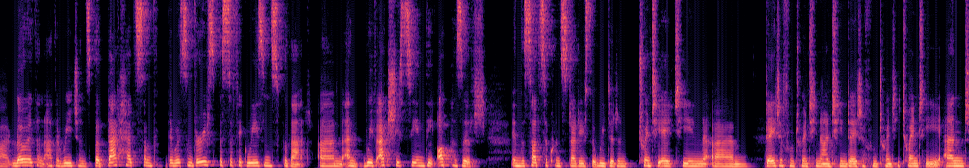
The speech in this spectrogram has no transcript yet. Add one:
uh, lower than other regions, but that had some. There were some very specific reasons for that, um, and we've actually seen the opposite in the subsequent studies that we did in 2018. Um, data from 2019, data from 2020. And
